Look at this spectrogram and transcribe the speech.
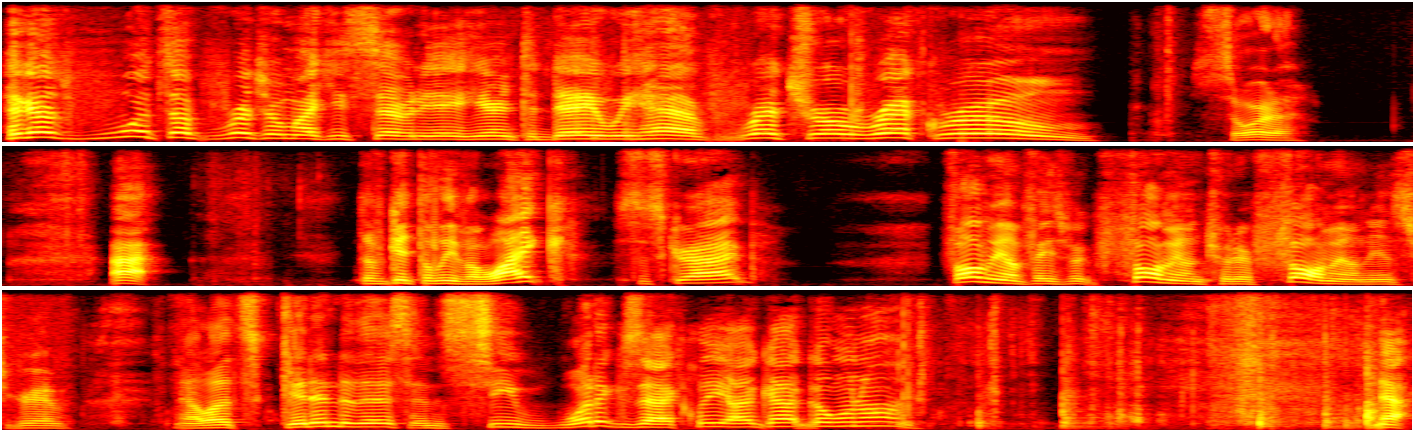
Hey guys, what's up? Retro Mikey 78 here, and today we have Retro Wreck Room. Sorta. Alright. Don't forget to leave a like, subscribe, follow me on Facebook, follow me on Twitter, follow me on Instagram. Now let's get into this and see what exactly I got going on. Now,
